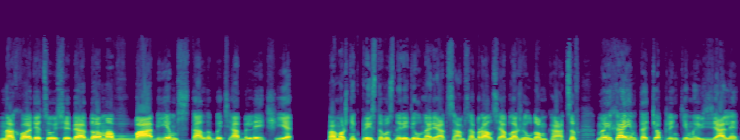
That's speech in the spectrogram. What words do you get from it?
находится у себя дома в бабьем, стало быть, обличье, Помощник пристава снарядил наряд, сам собрался, обложил дом Кацев. Ну и Хаим-то тепленький мы взяли.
